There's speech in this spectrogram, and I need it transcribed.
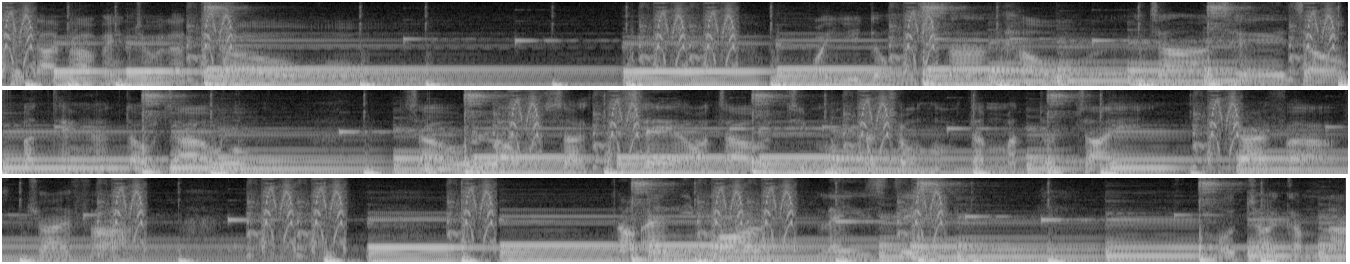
車大炮兵做得到。位於東山口，揸車就不停喺度走，走路塞車我就節目得衝紅燈乜都制。Driver driver not anymore lazy，唔好再咁懶，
